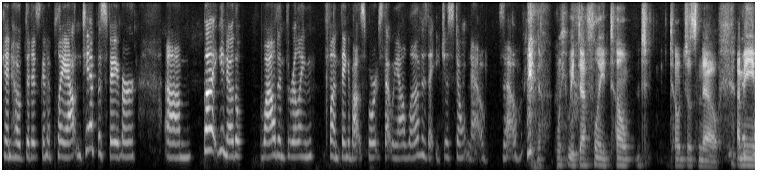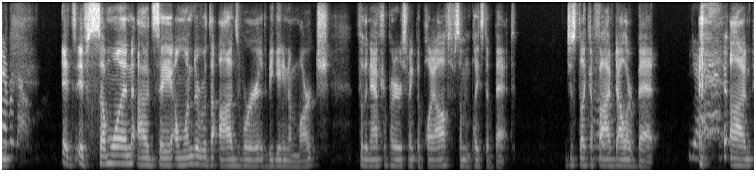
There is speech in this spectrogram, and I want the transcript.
can hope that it's going to play out in Tampa's favor. Um, but you know, the wild and thrilling fun thing about sports that we all love is that you just don't know. So we, we definitely don't don't just know. I mean, it's if someone I would say I wonder what the odds were at the beginning of March for the Natural Predators to make the playoffs if someone placed a bet, just like a oh. five dollar bet yeah. on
